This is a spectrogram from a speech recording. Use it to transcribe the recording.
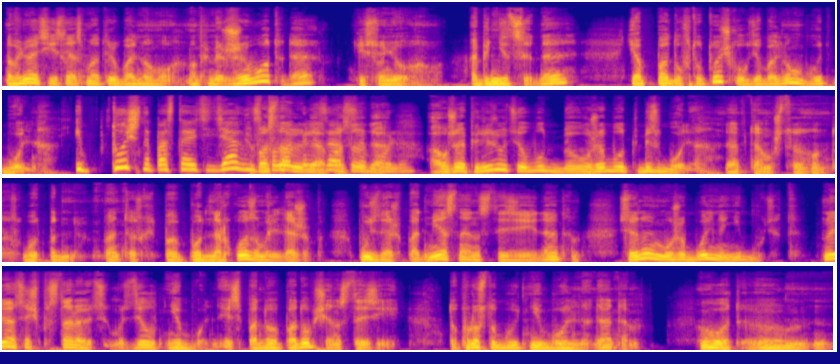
Но, понимаете, если я смотрю больному, например, живот, да, если у него аппендицит, да, я попаду в ту точку, где больному будет больно. И точно поставите диагноз и поставлю, по локализации да, поставлю, боли. Да. А уже оперировать его будут, уже будут без боли, да, потому что он так, будет под, так сказать, под наркозом или даже, пусть даже под местной анестезией, да, там, все равно ему уже больно не будет. Ну, я, значит, постараюсь ему сделать не больно. Если под, под общей анестезией, то просто будет не больно, да, там. Вот. Эм,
